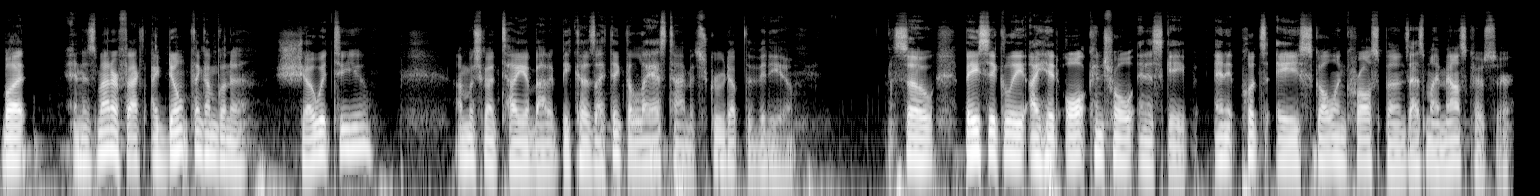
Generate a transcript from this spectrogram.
But, and as a matter of fact, I don't think I'm going to show it to you. I'm just going to tell you about it because I think the last time it screwed up the video. So basically, I hit Alt Control and Escape, and it puts a skull and crossbones as my mouse cursor.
